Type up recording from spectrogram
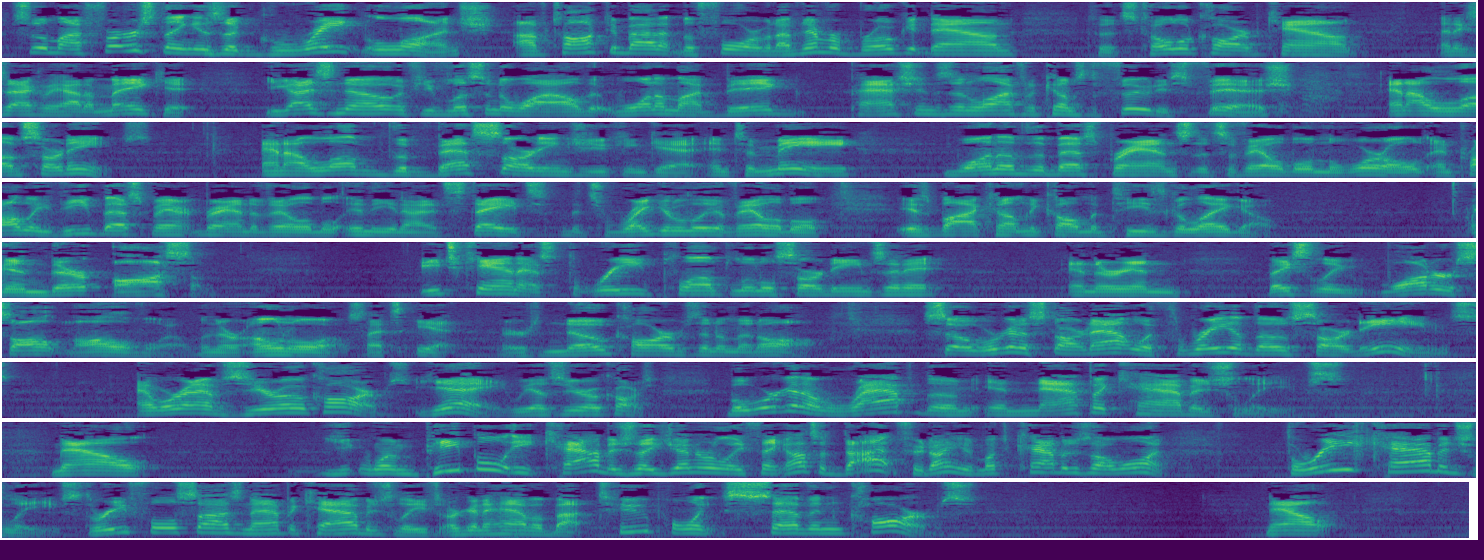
So my first thing is a great lunch. I've talked about it before, but I've never broke it down to its total carb count and exactly how to make it. You guys know if you've listened a while that one of my big passions in life when it comes to food is fish. And I love sardines. And I love the best sardines you can get. And to me, one of the best brands that's available in the world, and probably the best brand available in the United States that's regularly available, is by a company called Matiz Gallego. And they're awesome. Each can has three plump little sardines in it, and they're in basically water, salt, and olive oil, and their own oils. That's it. There's no carbs in them at all. So we're going to start out with three of those sardines and we're going to have zero carbs. Yay, we have zero carbs. But we're going to wrap them in Napa cabbage leaves. Now, when people eat cabbage, they generally think, oh, it's a diet food. I eat as much cabbage as I want. Three cabbage leaves, three full size Napa cabbage leaves, are going to have about 2.7 carbs. Now,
